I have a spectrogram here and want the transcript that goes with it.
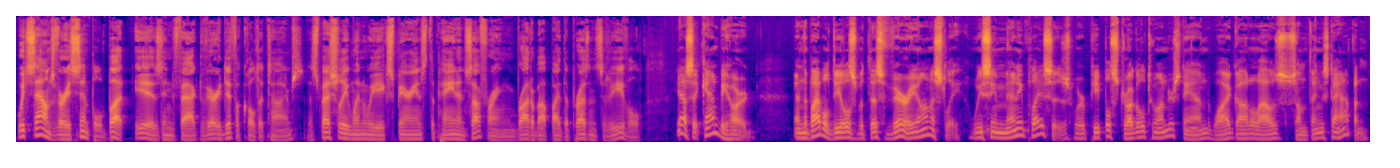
Which sounds very simple, but is, in fact, very difficult at times, especially when we experience the pain and suffering brought about by the presence of evil. Yes, it can be hard. And the Bible deals with this very honestly. We see many places where people struggle to understand why God allows some things to happen.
